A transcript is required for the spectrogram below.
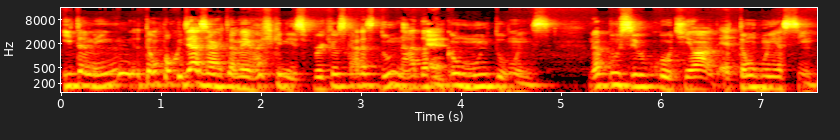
E também tem um pouco de azar também, eu acho que nisso, porque os caras do nada é. ficam muito ruins. Não é possível que o Coutinho ah, é tão ruim assim.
